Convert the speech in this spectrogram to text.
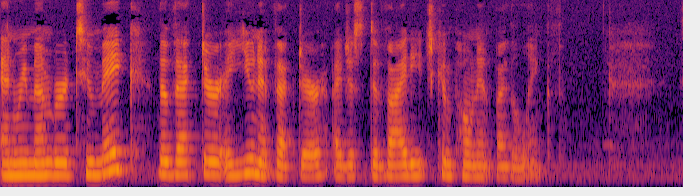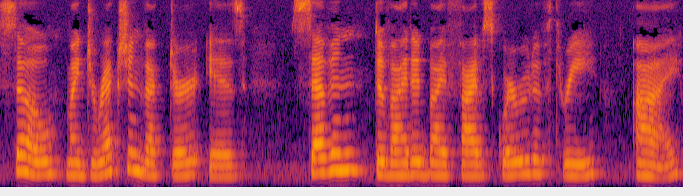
and remember to make the vector a unit vector, I just divide each component by the length. So my direction vector is 7 divided by 5 square root of 3 i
